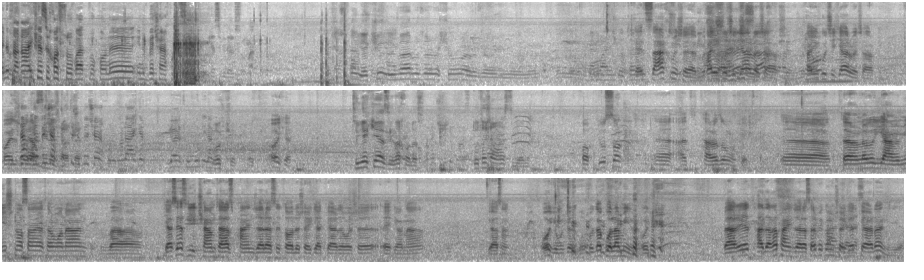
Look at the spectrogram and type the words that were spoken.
اینو فقط اگه کسی خواست صحبت بکنه اینو بچرخونه کسی که داره صحبت خب یکی این ور بذاره و کی اون ور بذاره خیلی سخت میشه. می‌خوای این کوچیک‌تر بچرخ. می‌خوای این کوچیک‌تر بچرخ. فایل بچرخونه. حالا اگه یادتون بود اینم. اوکی اوکی. تو یکی از اینا خلاص دوتاش هم هست دیگه. خب دوستان از تراز اوکی ترانلاگو یه همه می‌شناسن احتمالاً و کسی هست که یه کمتر از پنج جلسه تا حالا شرکت کرده باشه؟ احیانا یا اصلا؟ اوکی اون که خدا کلا میره بقیه حداقل پنج جلسه رو فکر کنم شرکت کردن دیگه.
